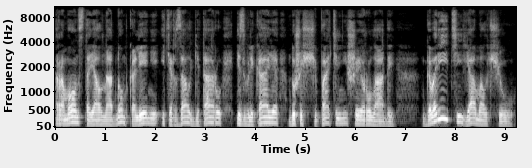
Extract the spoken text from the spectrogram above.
Рамон стоял на одном колене и терзал гитару, извлекая душещипательнейшие рулады. «Говорите, я молчу.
